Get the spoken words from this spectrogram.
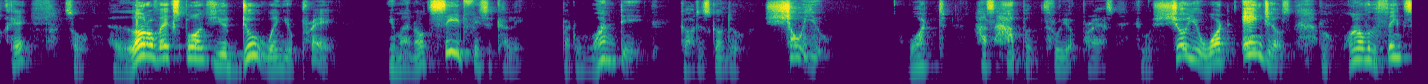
Okay? So, a lot of exploits you do when you pray. You might not see it physically, but one day God is going to show you what has happened through your prayers. It will show you what angels, one of the things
